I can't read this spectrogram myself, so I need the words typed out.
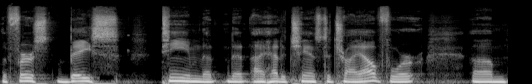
the first base team that, that I had a chance to try out for, um,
